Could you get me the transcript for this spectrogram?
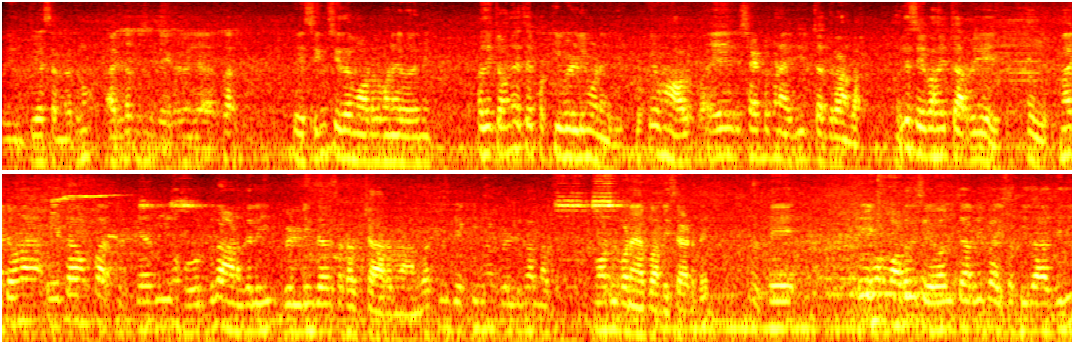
ਬੇਨਤੀ ਹੈ ਸੰਗਤ ਨੂੰ, ਅੱਜ ਦਾ ਤੁਸੀਂ ਦੇਖ ਰਹੇ ਹੋ ਜ਼ਿਆਦਾਤਰ ਘਰ, ਤੇ ਸਿੰਘ ਸੀ ਦੇ ਮਾਡਲ ਬਣੇ ਹੋਏ ਨੇ। ਅਸੀਂ ਚਾਹੁੰਦੇ ਇੱਥੇ ਪੱਕੀ ਬਿਲਡਿੰਗ ਬਣੇ ਜੀ ਕਿਉਂਕਿ ਮਾਹੌਲ, ਇਹ ਸ਼ੈੱਡ ਬਣਾਇਆ ਜੀ ਚਾਦਰਾਂ ਦਾ। ਉਹਦੀ ਸੇਵਾ ਹਜੇ ਚੱਲ ਰਹੀ ਹੈ ਜੀ। ਮੈਂ ਚਾਹੁੰਦਾ ਇਹ ਤਾਂ ਹੁਣ ਭਰ ਚੁੱਕਿਆ ਵੀ ਇਹਨੂੰ ਹੋਰ ਵਧਾਉਣ ਦੇ ਲਈ ਬਿਲਡਿੰਗ ਦਾ ਸਾਡਾ ਵਿਚਾਰ ਬਣਾਉਣ ਦਾ। ਤੁਸੀਂ ਦੇਖੀ ਜਿਵੇਂ ਬਿਲਡਿੰਗ ਦਾ ਮਾਡਲ ਬਣਾਇਆ ਪਾਰਟੀ ਸਾਈਡ ਤੇ। ਤੇ ਇਹ ਹੁਣ ਮਾਡਲ ਦੀ ਸੇਵਾ ਵੀ ਚੱਲ ਰਹੀ ਭਾਈ ਸਤੀਦਾਸ ਜੀ ਦੀ।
